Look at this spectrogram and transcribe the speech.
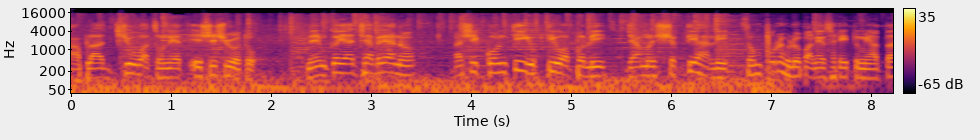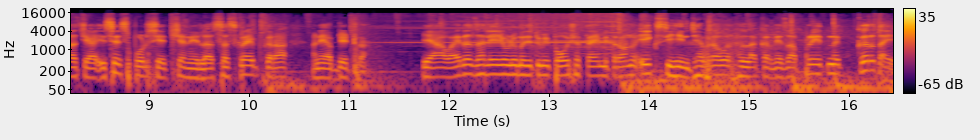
आपला जीव वाचवण्यात यशस्वी होतो. नेमकं या झेब्र्यानं अशी कोणती युक्ती वापरली ज्यामुळे शक्ती हारली संपूर्ण व्हिडिओ पाहण्यासाठी तुम्ही आताच्या एस एस स्पोर्ट्स या चॅनेलला सबस्क्राईब करा आणि अपडेट करा. या व्हायरल झालेल्या व्हिडिओमध्ये तुम्ही पाहू शकताय मित्रांनो एक सिंह झेब्रावर हल्ला करण्याचा प्रयत्न करत आहे.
